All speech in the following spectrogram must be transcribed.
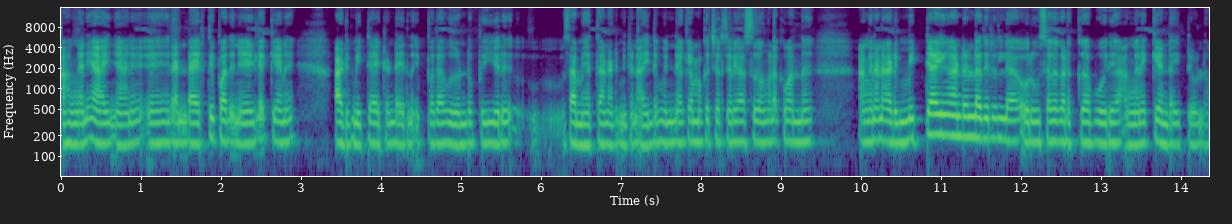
അങ്ങനെയായി ഞാൻ രണ്ടായിരത്തി പതിനേഴിലൊക്കെയാണ് അഡ്മിറ്റ് ആയിട്ടുണ്ടായിരുന്നത് ഇപ്പോൾ അതാ വീണ്ടും ഇപ്പോൾ ഈ ഒരു സമയത്താണ് അഡ്മിറ്റ് ആണ് അതിന്റെ മുന്നേ നമുക്ക് ചെറിയ ചെറിയ അസുഖങ്ങളൊക്കെ വന്ന് അങ്ങനെയാണ് അഡ്മിറ്റായി കണ്ടുള്ളതിലില്ല ഒരു ദിവസമൊക്കെ കിടക്കുക പോരുക അങ്ങനെയൊക്കെ ഉണ്ടായിട്ടുള്ളൂ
